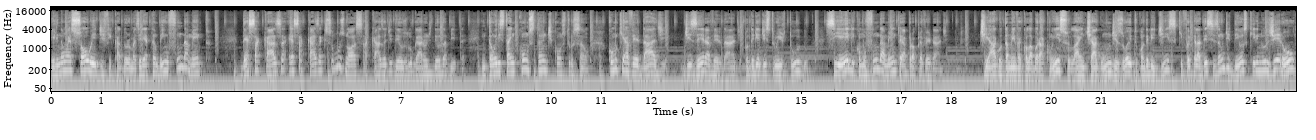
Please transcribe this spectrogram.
ele não é só o edificador, mas ele é também o fundamento dessa casa, essa casa que somos nós, a casa de Deus, o lugar onde Deus habita. Então ele está em constante construção. Como que a verdade dizer a verdade, poderia destruir tudo, se ele, como fundamento, é a própria verdade. Tiago também vai colaborar com isso, lá em Tiago 1,18, quando ele diz que foi pela decisão de Deus que ele nos gerou,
